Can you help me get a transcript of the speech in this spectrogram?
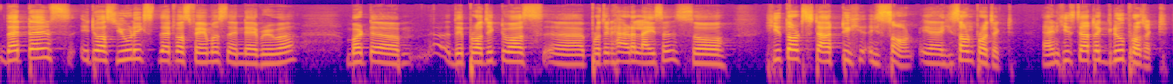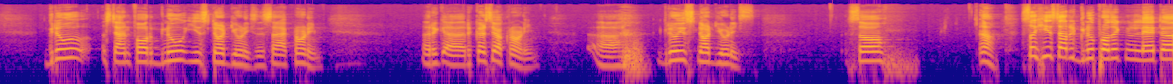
that times it was Unix that was famous and everywhere. But um, the project was uh, project had a license. So he thought start to his own yeah, his own project and he started GNU project. GNU stand for GNU is not Unix. It's an acronym, a rec- recursive acronym. Uh, GNU is not Unix. So, ah, so he started GNU project and later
